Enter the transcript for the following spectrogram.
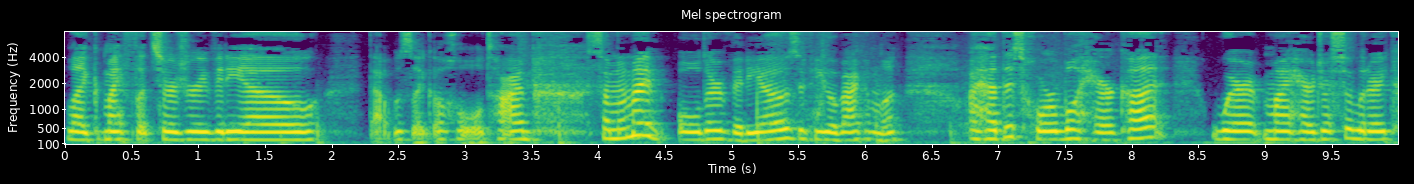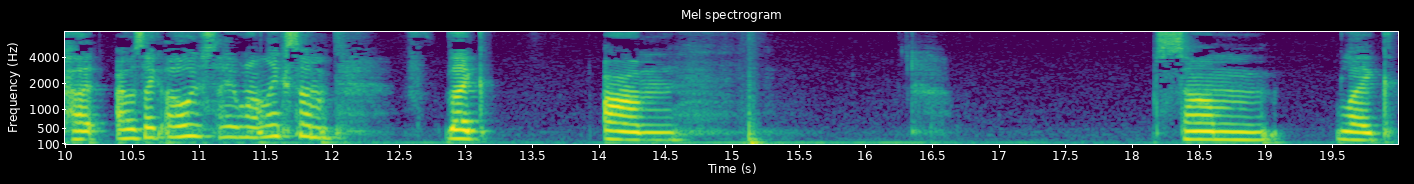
like my foot surgery video. That was like a whole time. Some of my older videos, if you go back and look, I had this horrible haircut where my hairdresser literally cut. I was like, oh, I want like some like, um, some like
